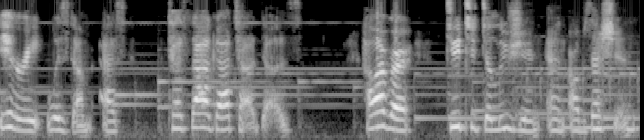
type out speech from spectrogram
innate wisdom as Tathagata does. However, due to delusion and obsession,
